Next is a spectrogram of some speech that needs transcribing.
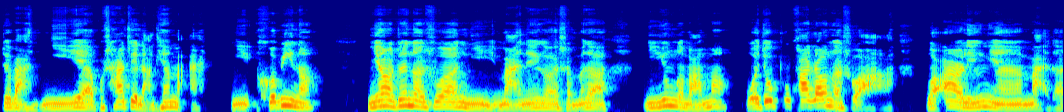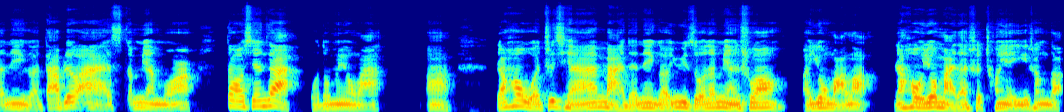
对吧？你也不差这两天买，你何必呢？你要真的说你买那个什么的，你用得完吗？我就不夸张的说啊。我二零年买的那个 WIS 的面膜，到现在我都没用完啊。然后我之前买的那个玉泽的面霜啊，用完了。然后我又买的是成野医生的，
